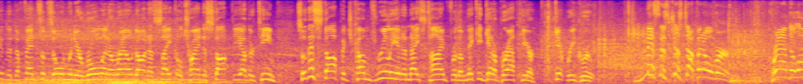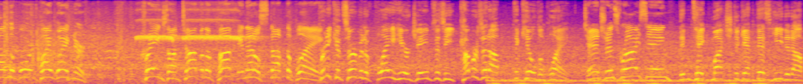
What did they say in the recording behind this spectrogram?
in the defensive zone when you're rolling around on a cycle trying to stop the other team. So this stoppage comes really at a nice time for them. They can get a breath here, get regrouped. Misses just up and over. Grabbed along the board by Wagner. Craig's on top of the puck, and that'll stop the play. Pretty conservative play here, James, as he covers it up to kill the play. Tension's rising. Didn't take much to get this heated up.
